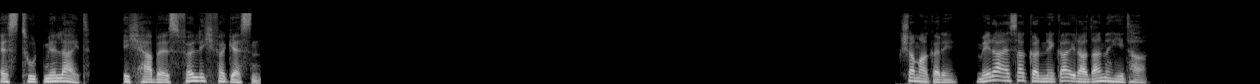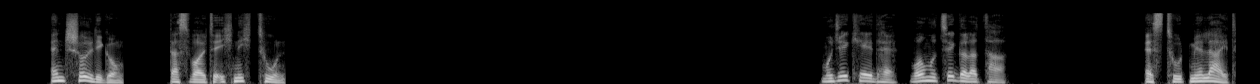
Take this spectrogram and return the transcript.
Es tut mir leid. Ich habe es völlig vergessen. क्षमा करें मेरा ऐसा करने का इरादा नहीं था Entschuldigung. Das wollte ich nicht tun. मुझे खेद है वो मुझसे गलत था Es tut mir leid.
